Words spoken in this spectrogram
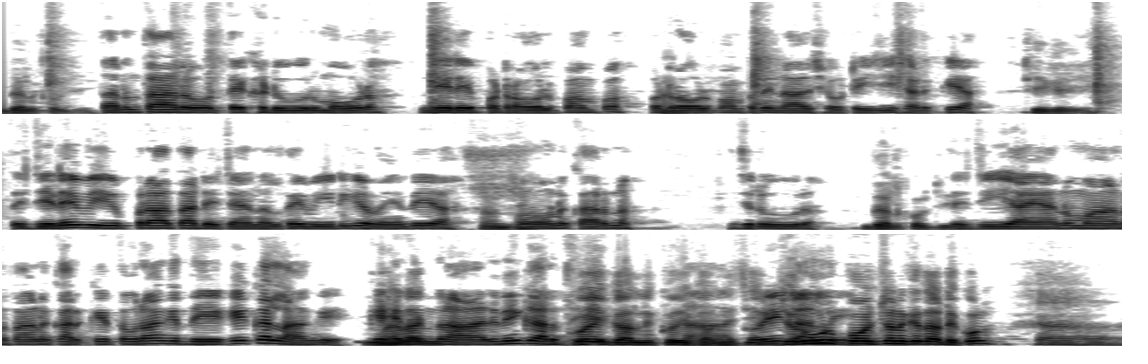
ਬਿਲਕੁਲ ਜੀ। ਤਰਨਤਾਰਨ ਰੋਡ ਤੇ ਖਡੂਰ ਮੋੜ ਨੇੜੇ ਪੈਟਰੋਲ ਪੰਪ। ਪੈਟਰੋਲ ਪੰਪ ਦੇ ਨਾਲ ਛੋਟੀ ਜੀ ਸੜਕ ਆ। ਠੀਕ ਆ ਜੀ। ਤੇ ਜਿਹੜੇ ਵੀਰ ਭਰਾ ਤੁਹਾਡੇ ਚੈਨਲ ਤੇ ਵੀਡੀਓ ਵੇਖਦੇ ਆ ਹਾਂਜੀ। ਫੋਨ ਕਰਨ ਜ਼ਰੂਰ। ਬਿਲਕੁਲ ਜੀ। ਤੇ ਜੀ ਆਇਆਂ ਨੂੰ ਮਾਨਤਾਨ ਕਰਕੇ ਤੋਰਾਂਗੇ ਦੇ ਕੇ ਘੱਲਾਂਗੇ। ਕਿਸੇ ਨੂੰ ਨਾਰਾਜ਼ ਨਹੀਂ ਕਰਦੇ। ਕੋਈ ਗੱਲ ਨਹੀਂ ਕੋਈ ਗੱਲ ਹਾਂ, ਨਹੀਂ ਕੋਈ ਜੀ ਗੱਲ ਜਰੂਰ ਨਹੀਂ। ਪਹੁੰਚਣਗੇ ਤੁਹਾਡੇ ਕੋਲ। ਹਾਂ ਹਾਂ।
